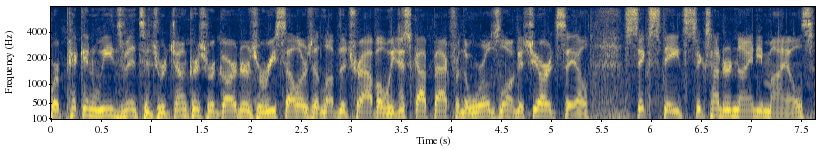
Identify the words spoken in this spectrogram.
We're Pickin' Weeds Vintage. We're junkers, we're gardeners, we're resellers that love to travel. We just got back from the world's longest yard sale. Six states, 690 miles.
